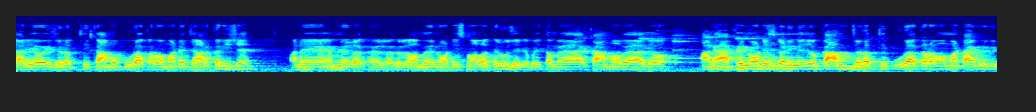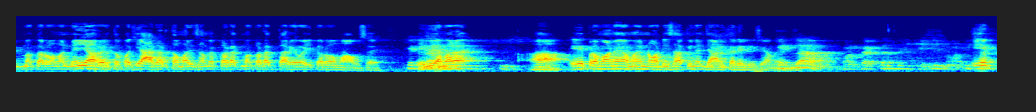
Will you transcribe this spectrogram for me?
કાર્યવાહી ઝડપથી કામો પૂરા કરવા માટે જાણ કરી છે. અને એમને અમે નોટિસમાં લખેલું છે કે ભાઈ તમે આ કામ હવે આ જો આને આખરી નોટિસ ગણીને જો કામ ઝડપથી પૂરા કરવામાં ટાઈમ લિમિટમાં કરવામાં નહીં આવે તો પછી આગળ તમારી સામે કડકમાં કડક કાર્યવાહી કરવામાં આવશે. એવી અમારા હા એ પ્રમાણે અમે નોટિસ આપીને જાણ કરેલી છે અમે. એક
